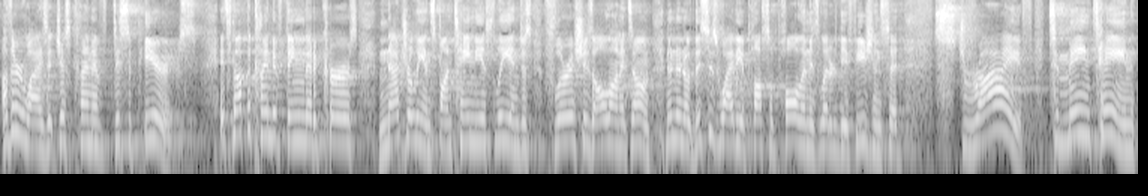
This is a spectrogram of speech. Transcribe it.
Otherwise, it just kind of disappears. It's not the kind of thing that occurs naturally and spontaneously and just flourishes all on its own. No, no, no. This is why the Apostle Paul in his letter to the Ephesians said, strive to maintain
